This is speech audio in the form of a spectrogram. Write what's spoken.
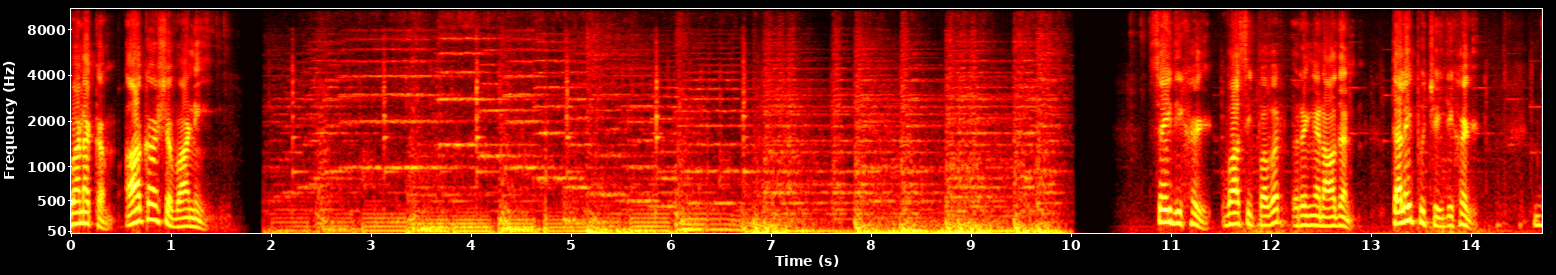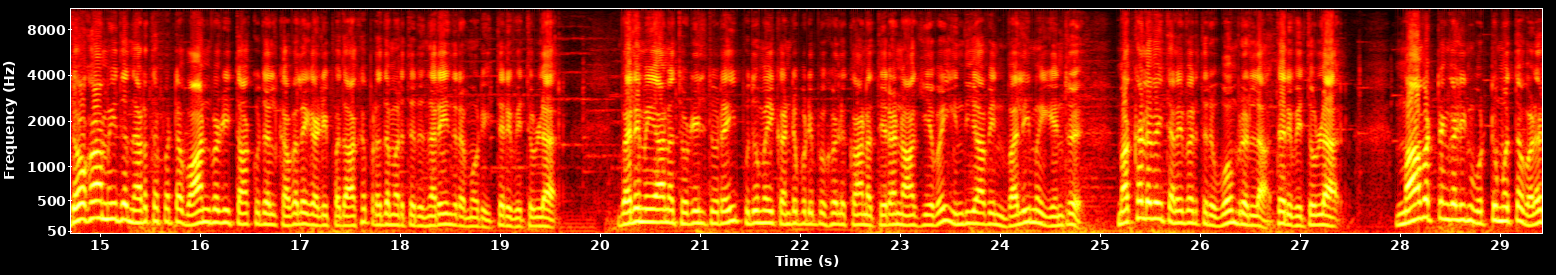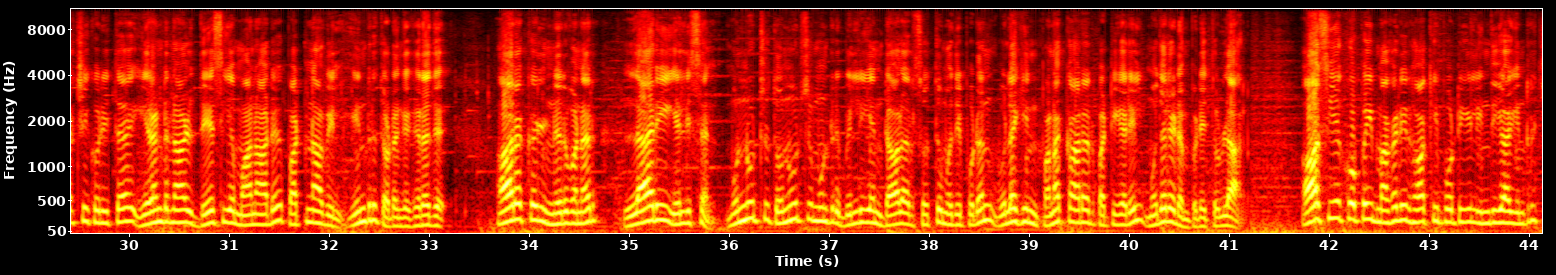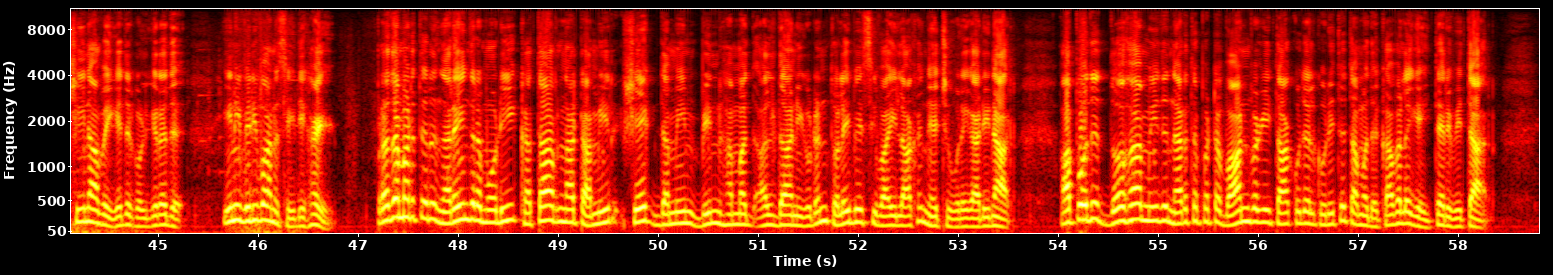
வணக்கம் ஆகாஷவாணி. செய்திகள் வாசிப்பவர் ரெங்கநாதன். தலைப்புச் செய்திகள். தோஹா மீது நடத்தப்பட்ட வான்வழி தாக்குதல் கவலை அளிப்பதாக பிரதமர் திரு நரேந்திர மோடி தெரிவித்துள்ளார். வலிமையான தொழில்துறை புதுமை கண்டுபிடிப்புகளுக்கான திறன் ஆகியவை இந்தியாவின் வலிமை என்று மக்களவைத் தலைவர் திரு ஓம் பிர்லா தெரிவித்துள்ளார். மாவட்டங்களின் ஒட்டுமொத்த வளர்ச்சி குறித்த இரண்டு நாள் தேசிய மாநாடு பட்னாவில் இன்று தொடங்குகிறது. ஆரக்கிள் நிறுவனர் லாரி எலிசன் முன்னூற்று தொன்னூற்று மூன்று பில்லியன் டாலர் சொத்து மதிப்புடன் உலகின் பணக்காரர் பட்டியலில் முதலிடம் பிடித்துள்ளார். ஆசிய கோப்பை மகளிர் ஹாக்கி போட்டியில் இந்தியா இன்று சீனாவை எதிர்கொள்கிறது. இனி விரிவான செய்திகள். பிரதமர் திரு நரேந்திர மோடி கத்தார் நாட்டு அமீர் ஷேக் தமீம் பின் ஹமத் அல்தானியுடன் தொலைபேசி வாயிலாக நேற்று உரையாடினார். அப்போது தோஹா மீது நடத்தப்பட்ட வான்வழி தாக்குதல் குறித்து தமது கவலையை தெரிவித்தார்.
